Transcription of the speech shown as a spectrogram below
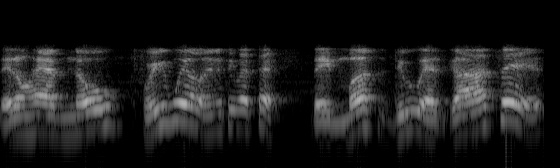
they don't have no free will or anything like that. They must do as God says.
